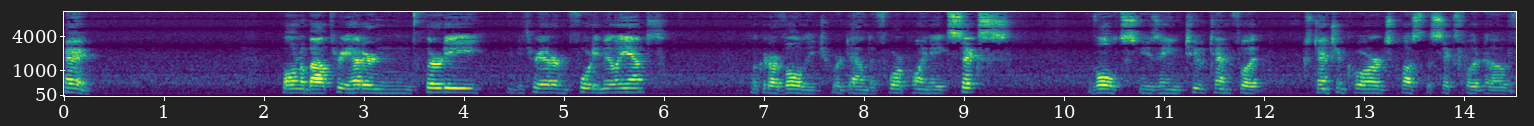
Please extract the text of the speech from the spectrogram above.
Okay. Pulling about 330, maybe 340 milliamps. Look at our voltage. We're down to 4.86 volts using two 10 foot extension cords plus the 6 foot of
